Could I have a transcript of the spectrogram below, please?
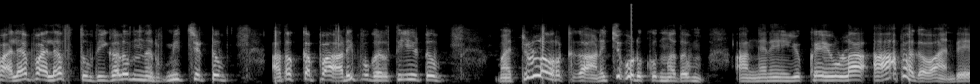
പല പല സ്തുതികളും നിർമ്മിച്ചിട്ടും അതൊക്കെ പാടി പുകഴ്ത്തിയിട്ടും മറ്റുള്ളവർക്ക് കാണിച്ചു കൊടുക്കുന്നതും അങ്ങനെയൊക്കെയുള്ള ആ ഭഗവാന്റെ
